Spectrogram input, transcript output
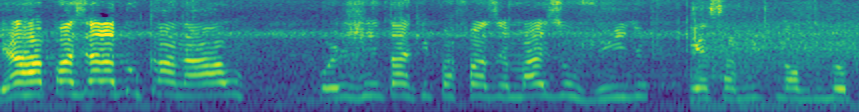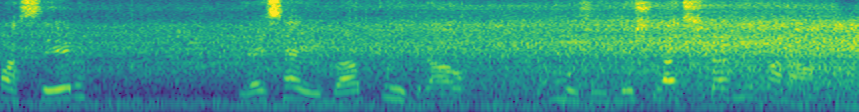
E a rapaziada do canal, hoje a gente tá aqui pra fazer mais um vídeo. E essa é muito nova do meu parceiro. E é isso aí, bora pro grau. Tamo junto, deixa o like e se inscreve no canal.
